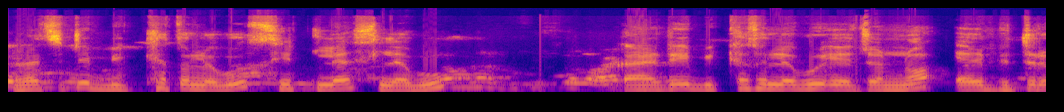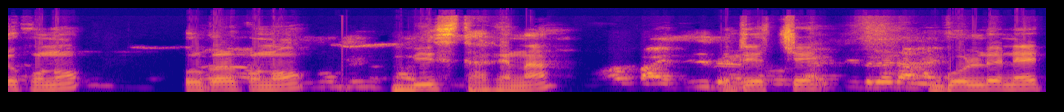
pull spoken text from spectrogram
এটা হচ্ছে বিখ্যাত লেবু সিটলেস লেবু। কারণ এটি বিখ্যাত লেবু এর জন্য এর ভিতরে কোনো প্রকার কোনো বীজ থাকে না। এটি হচ্ছে গোল্ডেন এড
